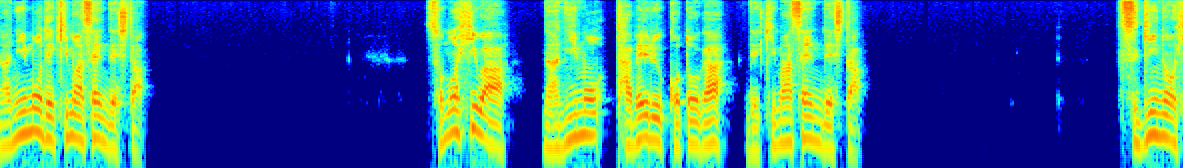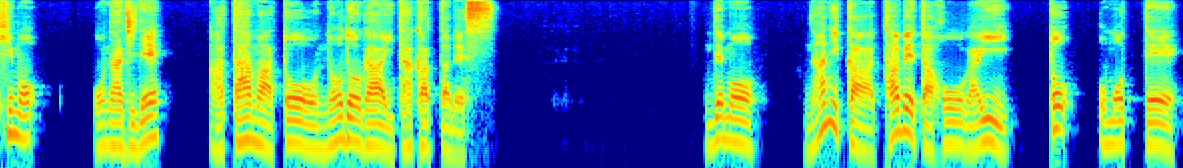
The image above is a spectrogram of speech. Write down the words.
何もできませんでした。その日は何も食べることができませんでした。次の日も同じで頭と喉が痛かったです。でも何か食べた方がいいと思って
